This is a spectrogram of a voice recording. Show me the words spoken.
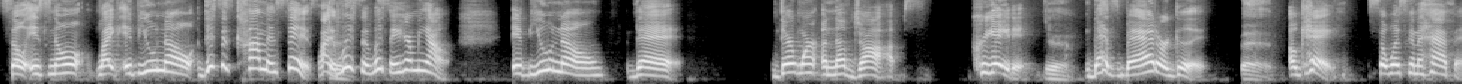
So it's no like if you know this is common sense. Like Yeah. listen, listen, hear me out. If you know that there weren't enough jobs created, Yeah, that's bad or good. bad. Okay. So what's going to happen?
